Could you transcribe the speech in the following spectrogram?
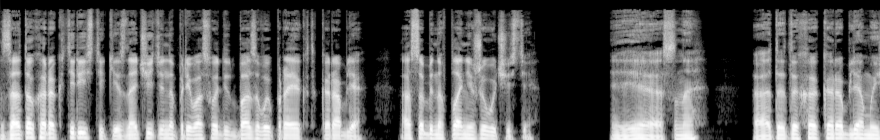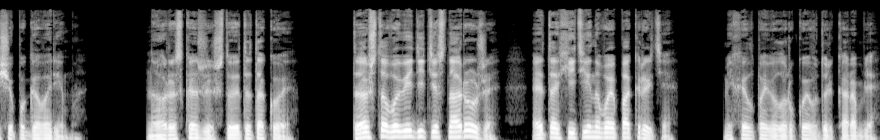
Зато характеристики значительно превосходят базовый проект корабля, особенно в плане живучести». «Ясно. От ТТХ корабля мы еще поговорим. Но расскажи, что это такое?» «То, что вы видите снаружи, это хитиновое покрытие», Михаил повел рукой вдоль корабля.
